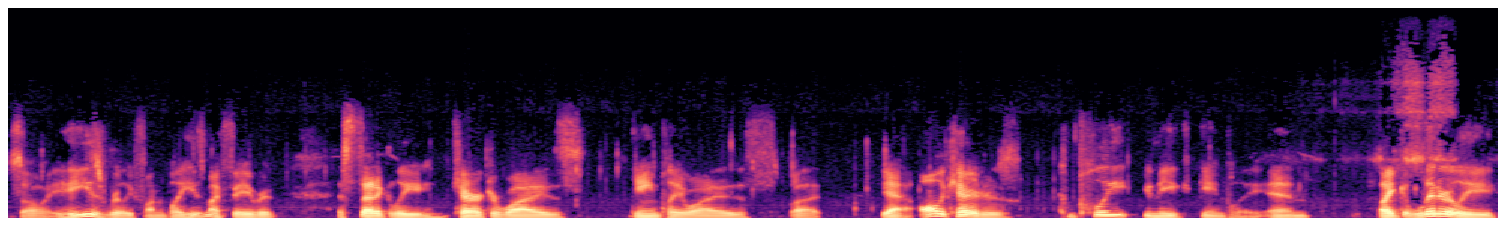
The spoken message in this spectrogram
So he's really fun to play. He's my favorite, aesthetically, character wise, gameplay wise. But yeah, all the characters, complete unique gameplay, and like literally.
